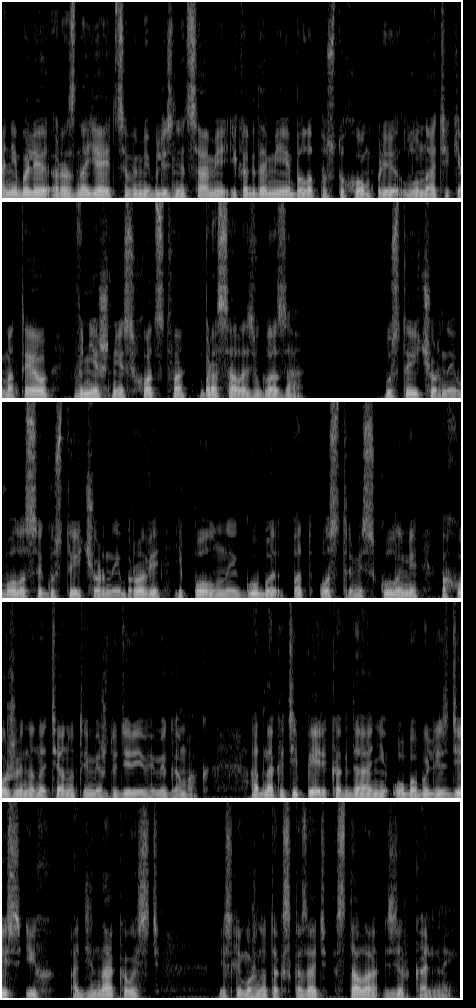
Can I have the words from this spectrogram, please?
Они были разнояйцевыми близнецами, и когда Мия была пастухом при лунатике Матео, внешнее сходство бросалось в глаза. Густые черные волосы, густые черные брови и полные губы под острыми скулами, похожие на натянутый между деревьями гамак. Однако теперь, когда они оба были здесь, их одинаковость, если можно так сказать, стала зеркальной.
